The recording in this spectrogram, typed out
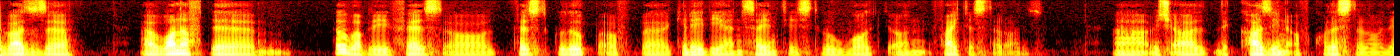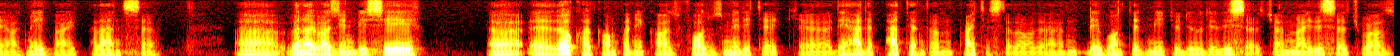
was one of the probably first or first group of uh, Canadian scientists who worked on phytosterols, uh, which are the cousin of cholesterol. They are made by plants. Uh, when I was in BC, uh, a local company called Forbes Medi-Tech, uh, they had a patent on phytosterol and they wanted me to do the research. And my research was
